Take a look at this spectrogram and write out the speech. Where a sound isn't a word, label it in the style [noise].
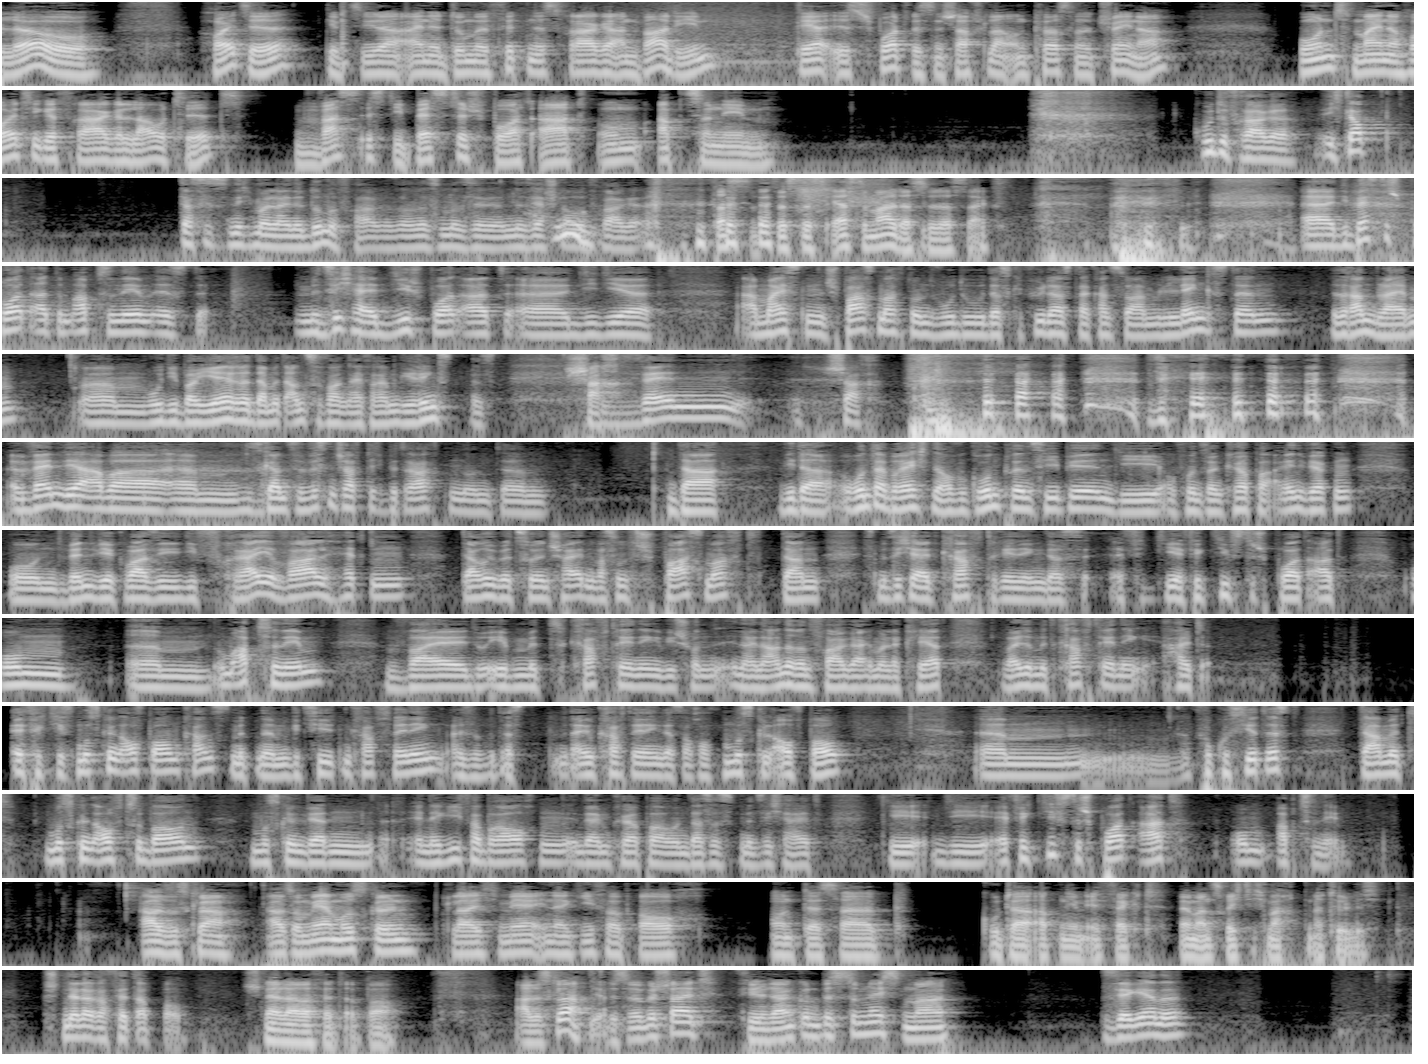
Hallo. Heute gibt's wieder eine dumme Fitnessfrage an Vadim. Der ist Sportwissenschaftler und Personal Trainer. Und meine heutige Frage lautet, was ist die beste Sportart, um abzunehmen? Gute Frage. Ich glaube, das ist nicht mal eine dumme Frage, sondern das ist eine sehr schlaue uh, Frage. [laughs] [laughs] Das, das ist das erste Mal, dass du das sagst. [laughs] äh, die beste Sportart, um abzunehmen, ist mit Sicherheit die Sportart, äh, die dir am meisten Spaß macht und wo du das Gefühl hast, da kannst du am längsten dranbleiben, ähm, wo die Barriere damit anzufangen einfach am geringsten ist. Schach. Wenn Schach. [laughs] Wenn wir aber ähm, das Ganze wissenschaftlich betrachten und ähm, da wieder runterbrechen auf Grundprinzipien, die auf unseren Körper einwirken. Und wenn wir quasi die freie Wahl hätten, darüber zu entscheiden, was uns Spaß macht, dann ist mit Sicherheit Krafttraining das die effektivste Sportart, um ähm, um abzunehmen, weil du eben mit Krafttraining, wie schon in einer anderen Frage einmal erklärt, weil du mit Krafttraining halt effektiv Muskeln aufbauen kannst mit einem gezielten Krafttraining, also das mit einem Krafttraining, das auch auf Muskelaufbau ähm, fokussiert ist, damit Muskeln aufzubauen. Muskeln werden Energie verbrauchen in deinem Körper und das ist mit Sicherheit die, die effektivste Sportart, um abzunehmen. Also ist klar. Also mehr Muskeln gleich mehr Energieverbrauch und deshalb guter Abnehmeffekt, wenn man es richtig macht, natürlich. Schnellerer Fettabbau. Schnellerer Fettabbau. Alles klar, ja. wissen wir Bescheid. Vielen Dank und bis zum nächsten Mal. Sehr gerne.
